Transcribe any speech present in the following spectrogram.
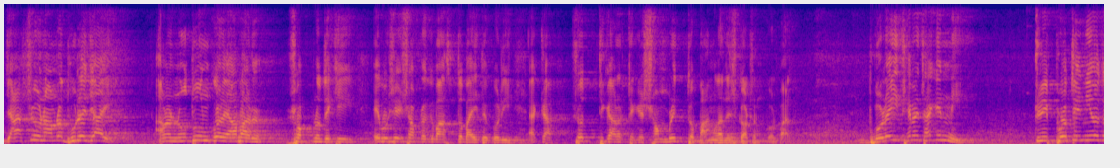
যে আসুন, আমরা ভুলে যাই। আমরা নতুন করে আবার স্বপ্ন দেখি এবং সেই স্বপ্নকে বাস্তবায়িত করি। একটা সত্যিকার থেকে সমৃদ্ধ বাংলাদেশ গঠন করবার। বলেই থেমে থাকেননি। তিনি প্রতিনিয়ত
